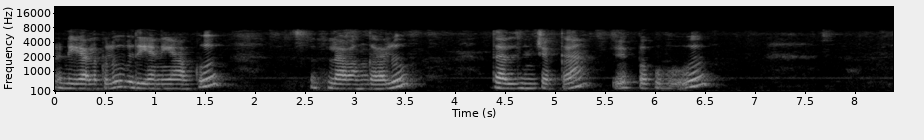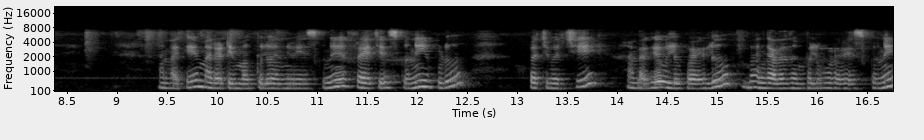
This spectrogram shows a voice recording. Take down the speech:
రెండు యాలకులు బిర్యానీ ఆకు లవంగాలు దాల్చిన చెక్క వేప పువ్వు అలాగే మరాఠీ మగ్గులు అన్నీ వేసుకుని ఫ్రై చేసుకుని ఇప్పుడు పచ్చిమిర్చి అలాగే ఉల్లిపాయలు బంగాళాదుంపలు కూడా వేసుకొని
